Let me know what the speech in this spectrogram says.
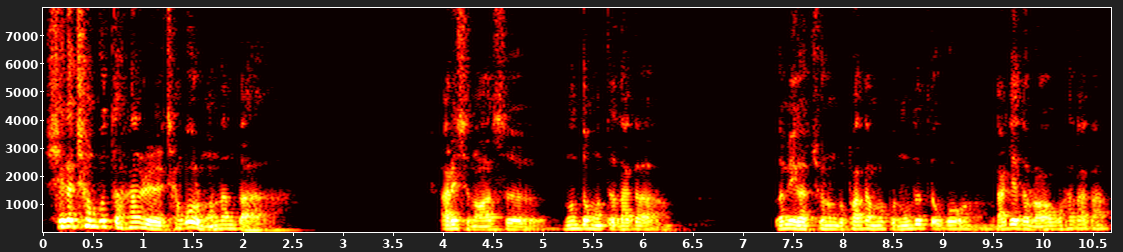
새가 처음부터 하늘을 창고를 못 난다. 아래서 나와서 눈도 못 뜨다가 어미가 주는 거 받아먹고 눈도 뜨고 날개도 나오고 하다가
